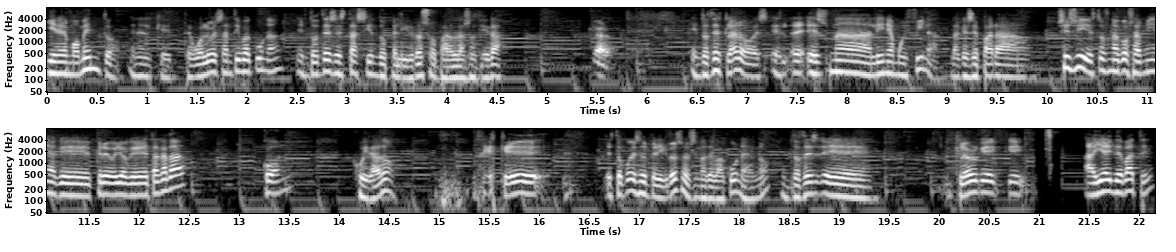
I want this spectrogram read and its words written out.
y en el momento en el que te vuelves antivacuna, entonces estás siendo peligroso para la sociedad. Claro. Entonces, claro, es, es, es, una línea muy fina la que separa. Sí, sí, esto es una cosa mía que creo yo que tacada. Con. Cuidado. es que. Esto puede ser peligroso si no te vacunas, ¿no? Entonces, eh, claro que, que ahí hay debate.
